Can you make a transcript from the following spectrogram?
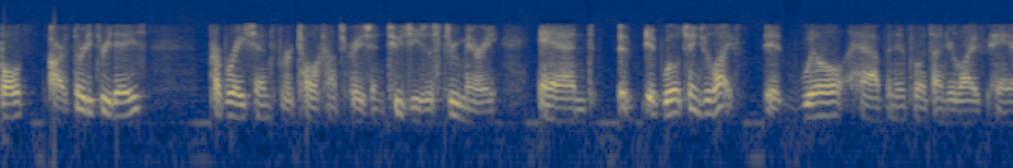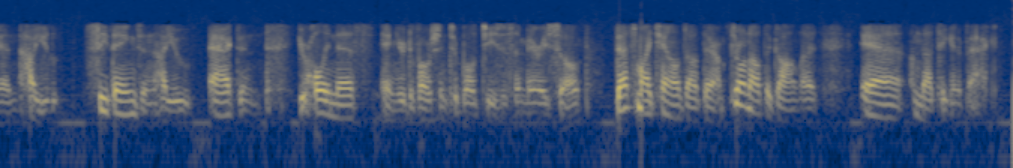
both our 33 days preparation for total consecration to Jesus through Mary, and it, it will change your life. It will have an influence on your life and how you see things and how you act and your holiness and your devotion to both Jesus and Mary. So that's my challenge out there. I'm throwing out the gauntlet and I'm not taking it back.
